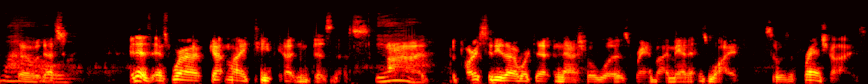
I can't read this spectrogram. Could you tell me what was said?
Wow. So that's it is. It's where I got my teeth cut in business. Yeah. Uh, the Party City that I worked at in Nashville was ran by a man and his wife, so it was a franchise.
